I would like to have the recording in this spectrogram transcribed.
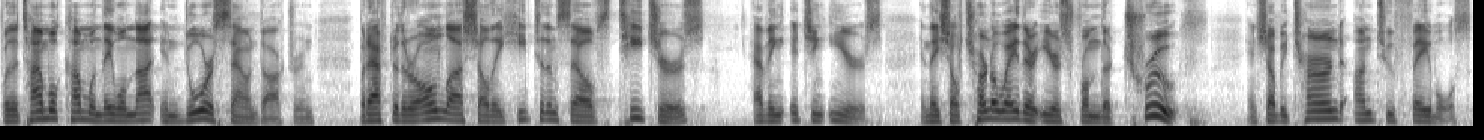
For the time will come when they will not endure sound doctrine but after their own lust shall they heap to themselves teachers having itching ears. And they shall turn away their ears from the truth, and shall be turned unto fables.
